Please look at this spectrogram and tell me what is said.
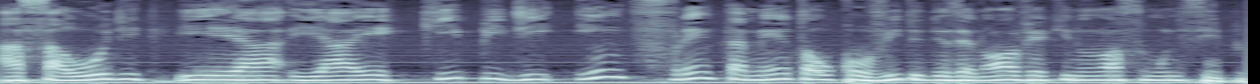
à saúde e a, e a equipe de enfrentamento ao Covid-19 aqui no nosso município.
